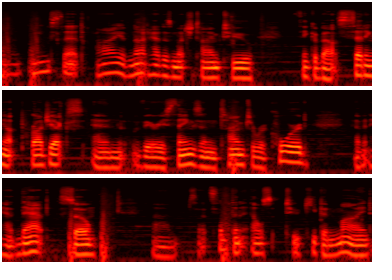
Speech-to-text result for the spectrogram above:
uh, means that I have not had as much time to think about setting up projects and various things and time to record. Haven't had that, so, um, so that's something else to keep in mind.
